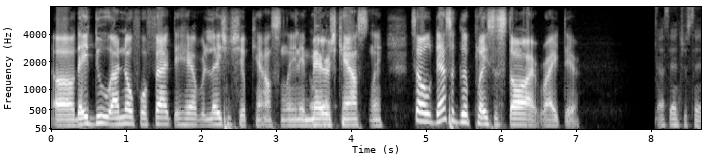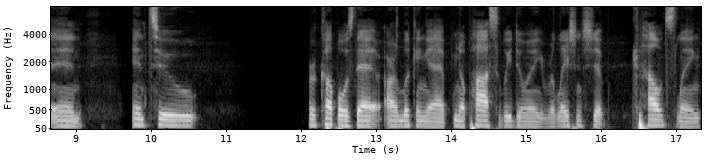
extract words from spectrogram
Uh, they do. I know for a fact they have relationship counseling and okay. marriage counseling. So that's a good place to start right there. That's interesting. And into for couples that are looking at you know possibly doing relationship counseling,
